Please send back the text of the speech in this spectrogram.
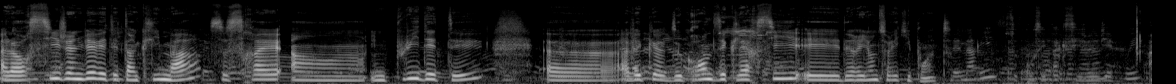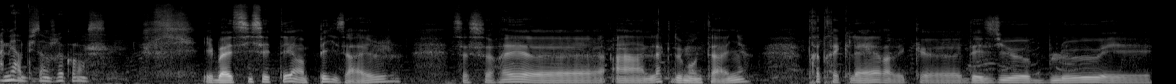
Alors, si Geneviève était un climat, ce serait un- une pluie d'été euh, avec de grandes éclaircies et des rayons de soleil qui pointent. Sauf qu'on sait pas que c'est Geneviève. Ah merde, putain, je recommence. Et bah, si c'était un paysage, ça serait euh, un lac de montagne, très très clair, avec euh, des yeux bleus et,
